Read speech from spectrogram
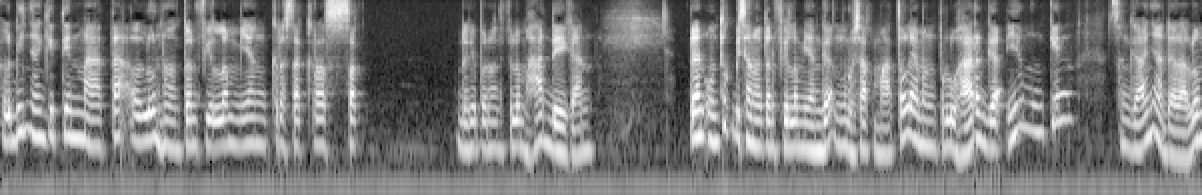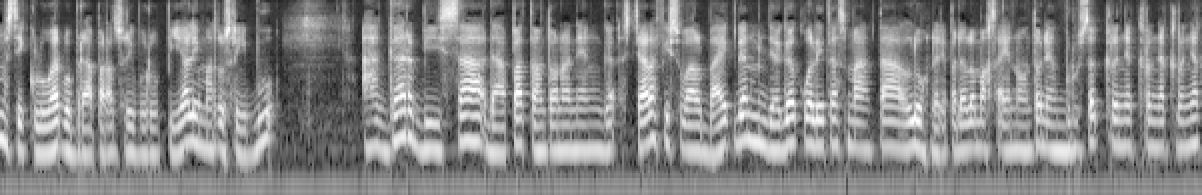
Lebih nyakitin mata lu nonton film yang kresek-kresek daripada nonton film HD kan? Dan untuk bisa nonton film yang gak ngerusak mata lo emang perlu harga. Ya mungkin seenggaknya adalah lo mesti keluar beberapa ratus ribu rupiah lima ratus ribu agar bisa dapat tontonan yang gak secara visual baik dan menjaga kualitas mata lu. Daripada lo maksain nonton yang berusak kerenyak kerenyak kerenyak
